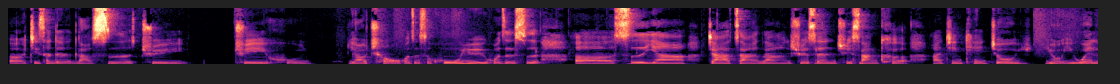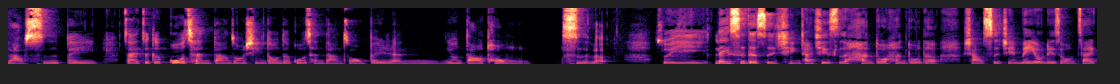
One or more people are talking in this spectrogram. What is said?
呃基层的老师去去要求或者是呼吁，或者是呃施压家长让学生去上课啊。今天就有一位老师被在这个过程当中行动的过程当中被人用刀捅死了。所以类似的事情，它其实很多很多的小事件，没有那种在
